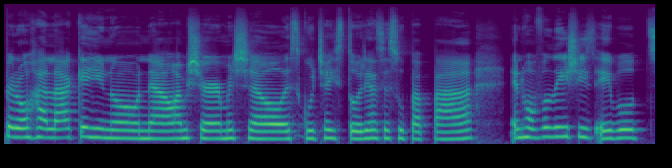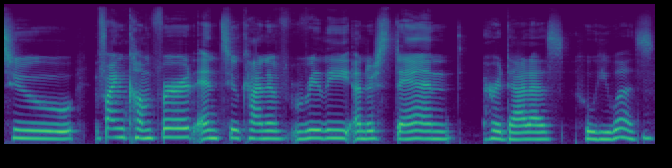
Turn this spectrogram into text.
Pero ojalá que, you know, now I'm sure Michelle escucha historias de su papá and hopefully she's able to find comfort and to kind of really understand her dad as who he was.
